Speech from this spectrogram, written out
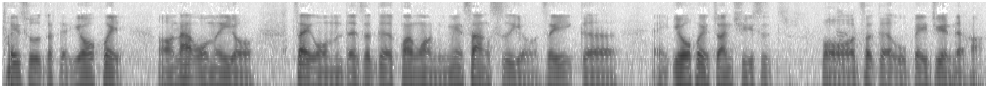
推出这个优惠哦。那我们有在我们的这个官网里面上是有这一个诶优惠专区是否这个五倍券的哈。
